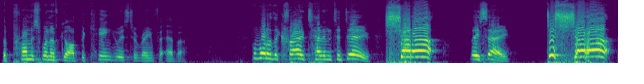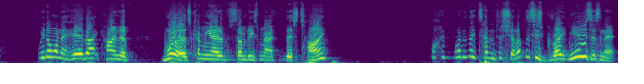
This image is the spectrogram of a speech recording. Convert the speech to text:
the promised one of God, the King who is to reign forever. But what do the crowd tell him to do? Shut up, they say. Just shut up. We don't want to hear that kind of words coming out of somebody's mouth at this time. Why, why they tell him to shut up? This is great news, isn't it?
